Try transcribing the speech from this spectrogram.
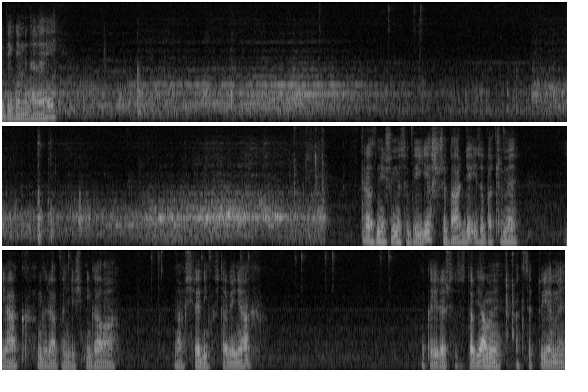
biegniemy dalej. Teraz zmniejszymy sobie jeszcze bardziej i zobaczymy jak gra będzie śmigała na średnich ustawieniach. Ok, resztę zostawiamy, akceptujemy.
